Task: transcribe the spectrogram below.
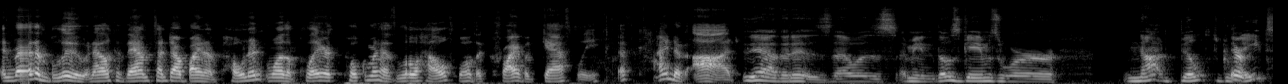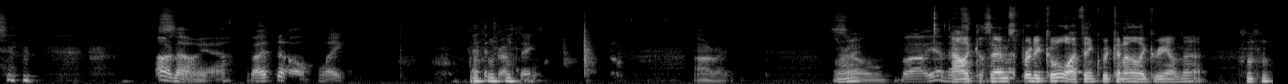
And red and blue, and Alakazam sent out by an opponent, one of the player's Pokemon has low health while the cry of a Gastly. That's kind of odd. yeah, that is that was. I mean, those games were not built great. Oh So- no, yeah, but still, like, that's interesting. all right. All so, but yeah, that's, Alakazam's pretty cool. I think we can all agree on that.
